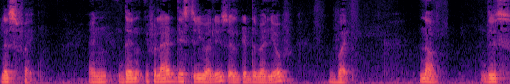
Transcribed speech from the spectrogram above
plus 5 and then if I'll add these three values I'll get the value of y. Now this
